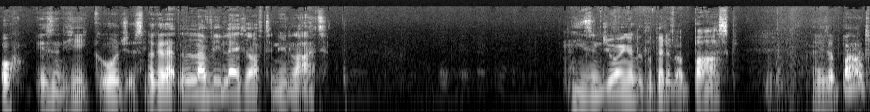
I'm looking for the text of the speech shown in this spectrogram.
Oh, isn't he gorgeous? Look at that lovely late afternoon light. He's enjoying a little bit of a bask. And he's about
